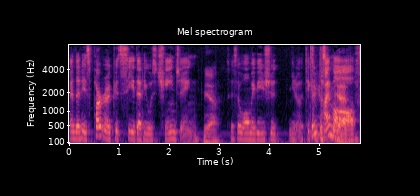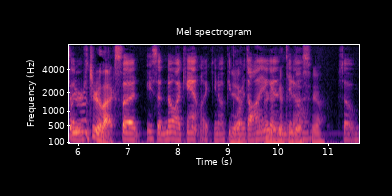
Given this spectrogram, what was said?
And then his partner could see that he was changing. Yeah. So he said, well, maybe you should, you know, take, some a- time yeah, off. take or to relax. But he said, no, I can't. Like, you know, people Yeah, are dying, and you know, this. Yeah. so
